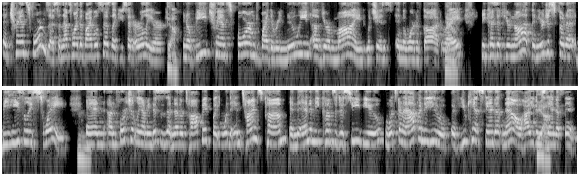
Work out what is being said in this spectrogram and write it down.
it transforms us and that's why the bible says like you said earlier yeah. you know be transformed by the renewing of your mind which is in the word of god right. Because if you're not, then you're just going to be easily swayed. Mm. And unfortunately, I mean, this is another topic, but when the end times come and the enemy comes to deceive you, what's going to happen to you if you can't stand up now? How are you going to yeah. stand up then?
